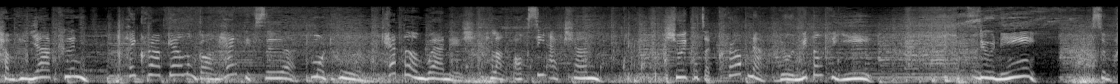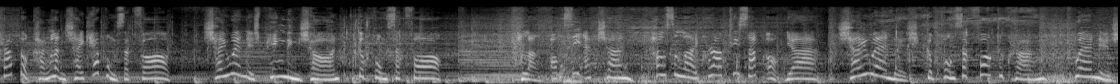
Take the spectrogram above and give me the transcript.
ทำให้ยากขึ้น ให้คราบแก้วมังกรแห้งติดเสื้อ หมดห่วงแค่เติม Vanish พลัง Oxy Action ช่วยขจัดคราบหนักโดยไม่ต้องขยี้ดูนี่ส่วนคราบตกค้างหลังใช้แค่ผงซักฟอก ใช้ Vanish เพียงหนึ่งช้อนกับผงซักฟอกพลัง Oxy Action เข้าสลายคราบที่ซักออกยาก ใช้ Vanish กับผงซักฟอกทุกครั้ง Vanish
